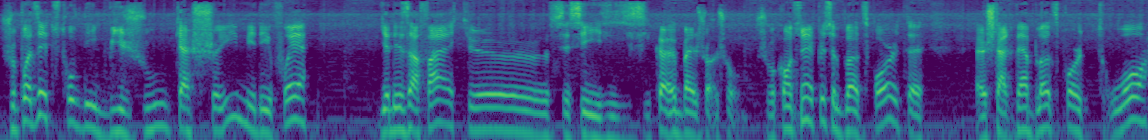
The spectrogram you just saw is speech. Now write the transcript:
je veux pas dire que tu trouves des bijoux cachés, mais des fois, il y a des affaires que c'est, ben, je, vais continuer un peu sur le Bloodsport. Euh, je suis arrivé à Bloodsport 3,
